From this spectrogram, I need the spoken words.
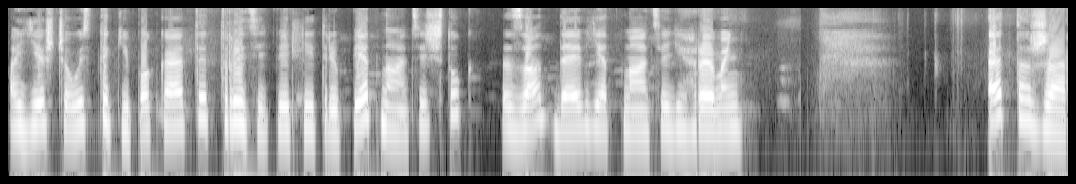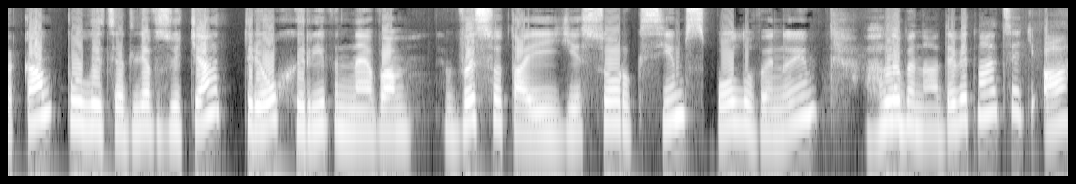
А є ще ось такі пакети 35 літрів 15 штук за 19 гривень. Етажерка, полиця для взуття трьохрівнева. Висота її 47,5, глибина 19, а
